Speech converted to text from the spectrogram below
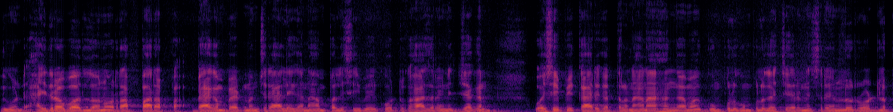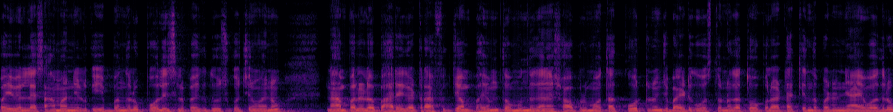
ఇదిగోండి హైదరాబాద్లోనూ రప్ప రప్ప. బేగంపేట నుంచి ర్యాలీగా నాంపల్లి సిబిఐ కోర్టుకు హాజరైన జగన్ వైసీపీ కార్యకర్తల నానా హంగామా గుంపులు గుంపులుగా చేరిన శ్రేణులు రోడ్లపై వెళ్ళే సామాన్యులకు ఇబ్బందులు పోలీసులపైకి దూసుకొచ్చిన వైను నాంపల్లిలో భారీగా ట్రాఫిక్ జామ్ భయంతో ముందుగానే షాపుల మూత కోర్టు నుంచి బయటకు వస్తుండగా తోపులాట కిందపడిన న్యాయవాదులు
